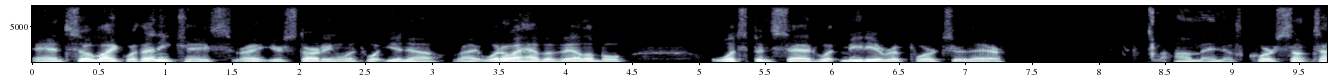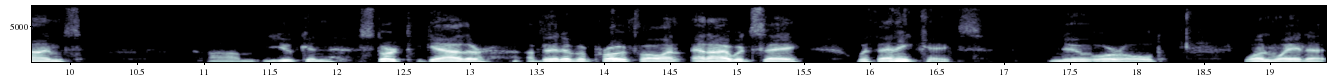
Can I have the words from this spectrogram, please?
And so, like with any case, right, you're starting with what you know, right? What do I have available? What's been said? What media reports are there? Um, and of course, sometimes um, you can start to gather a bit of a profile. And, and I would say, with any case, new or old, one way to,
